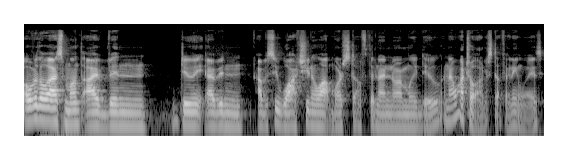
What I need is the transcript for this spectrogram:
over the last month, I've been doing I've been obviously watching a lot more stuff than I normally do and I watch a lot of stuff anyways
